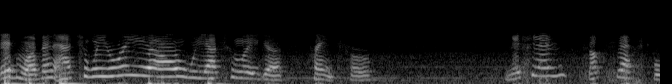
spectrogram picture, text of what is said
It wasn't actually real. We actually just pranked her. Mission successful.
